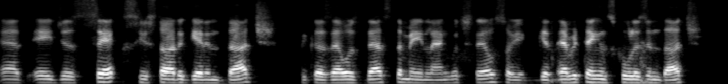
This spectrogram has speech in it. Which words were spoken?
at ages six, you started getting Dutch because that was that's the main language still. So you get everything in school is in Dutch.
